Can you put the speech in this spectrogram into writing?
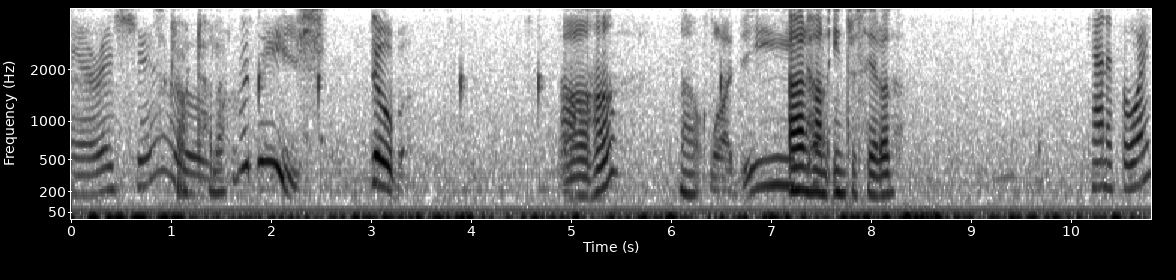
Erishu. såklart. Hallå. Doba. Uh-huh. No. Är han intresserad? Canathoy.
